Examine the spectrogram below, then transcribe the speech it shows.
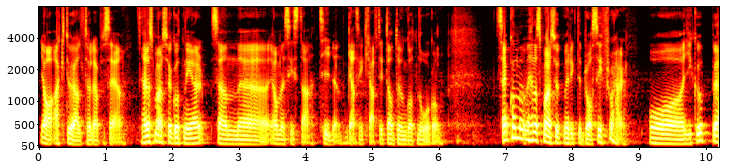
ja, aktuellt höll jag på att säga. Hennes Mars har gått ner sen eh, ja, men sista tiden ganska kraftigt. Det har inte undgått någon. Sen kom Hennes Mars ut med riktigt bra siffror här och gick upp eh,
